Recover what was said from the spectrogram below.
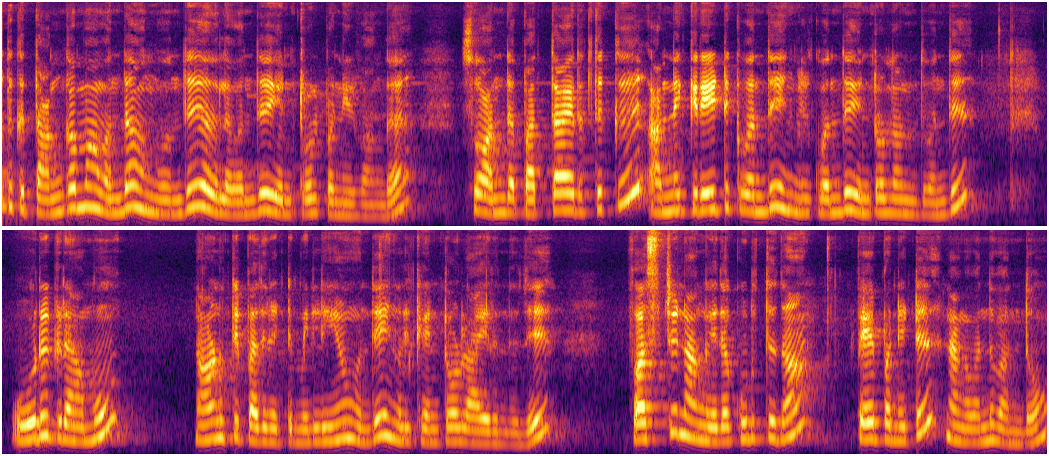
அதுக்கு தங்கமாக வந்து அவங்க வந்து அதில் வந்து என்ரோல் பண்ணிடுவாங்க ஸோ அந்த பத்தாயிரத்துக்கு அன்னைக்கு ரேட்டுக்கு வந்து எங்களுக்கு வந்து என்ரோல் ஆனது வந்து ஒரு கிராமும் நானூற்றி பதினெட்டு மில்லியும் வந்து எங்களுக்கு என்ரோல் ஆயிருந்தது. ஃபஸ்ட்டு நாங்கள் இதை கொடுத்து தான் பே பண்ணிவிட்டு நாங்கள் வந்து வந்தோம்.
